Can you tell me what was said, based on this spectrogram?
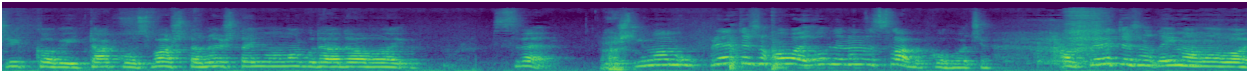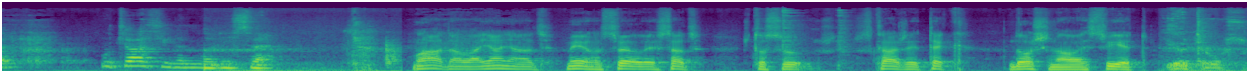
šikovi i tako, svašta nešto imam, mogu da da ovaj, sve. Znači, imam u- pretežno ovaj ovdje naravno slabe ko hoće, ali pretežno da imam ovaj u čaši da mi odi sve. Mlada ova janjad, meho, sve ove sad što su, kaže, tek došli na ovaj svijet. Jutro su.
